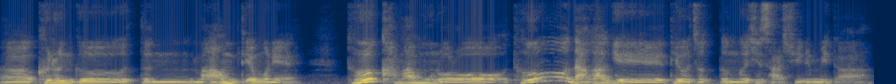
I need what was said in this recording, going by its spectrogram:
어, 그런 그 어떤 마음 때문에 더 강한 문으로 더 나가게 되어졌던 것이 사실입니다.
